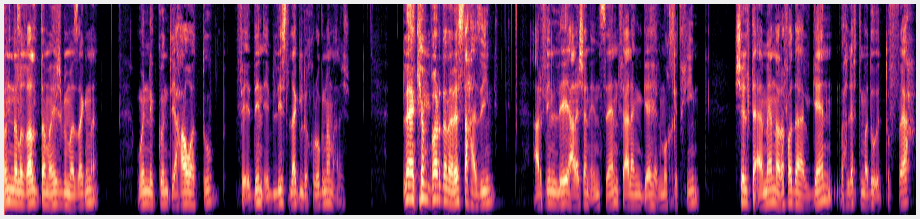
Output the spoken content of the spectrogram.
وإن الغلطة ماهيش بمزاجنا وإنك كنت يا حوا الطوب في إيدين إبليس لأجل خروجنا معلش. لكن برضه أنا لسه حزين. عارفين ليه؟ علشان إنسان فعلا جاهل مخ تخين. شلت أمانة رفضها الجان وحلفت ما ادوق التفاح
